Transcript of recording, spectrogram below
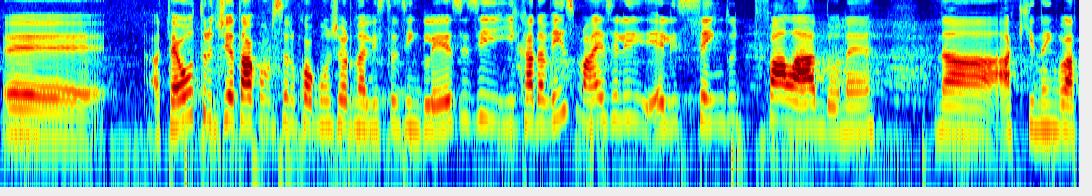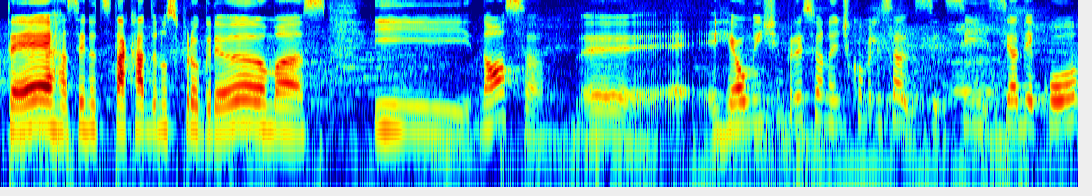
é, até outro dia eu estava conversando com alguns jornalistas ingleses e, e cada vez mais ele, ele sendo falado, né? Na, aqui na Inglaterra, sendo destacado nos programas. E, nossa, é, é realmente impressionante como ele se, se, se adequou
